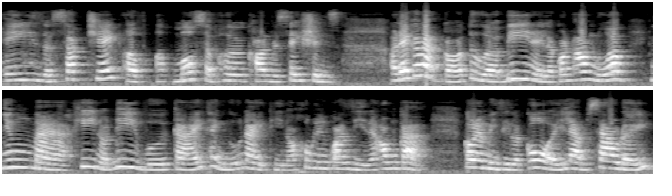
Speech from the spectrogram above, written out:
is the subject of, most of her conversations. Ở đây các bạn có từ ờ, be này là con ong đúng không? Nhưng mà khi nó đi với cái thành ngữ này thì nó không liên quan gì đến ong cả. Câu này mình gì là cô ấy làm sao đấy.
